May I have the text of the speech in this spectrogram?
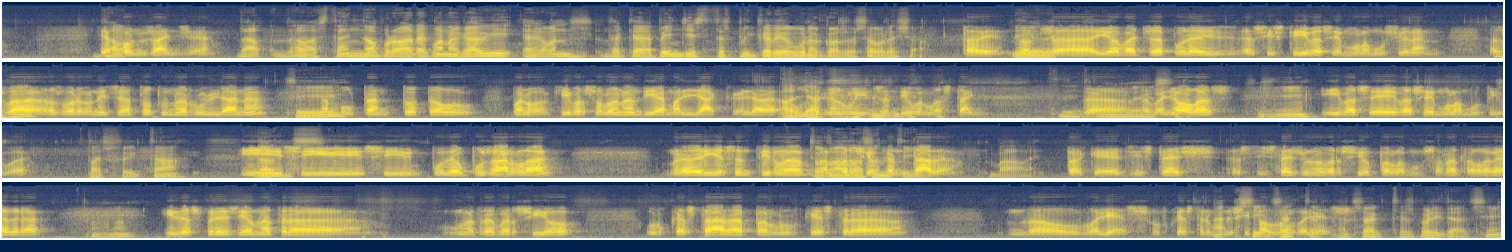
Ja No. fa uns anys, eh? De, de l'estany no, però ara quan acabi, abans de que pengis, t'explicaré alguna cosa sobre això. Està bé. Digue, doncs digue. eh, jo vaig a poder assistir, va ser molt emocionant. Es, va, es va organitzar tota una rotllana Sí. envoltant tot el... Bueno, aquí a Barcelona en diem el llac, allà El els llac. banyolins en diuen l'estany Sí. de, bé, de. Banyoles Sí, i va ser, va ser molt emotiu, eh? perfecte. I Doncs- si, si podeu posar-la, m'agradaria sentir-la en versió sentir. cantada, Vale. Perquè existeix, existeix una versió per la Montserrat Alavedra Uh -huh. i després hi ha una altra, una altra versió orquestrada per l'orquestra del Vallès, l'orquestra municipal Ah, sí, del exacte, Vallès. exacte, és veritat, sí.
